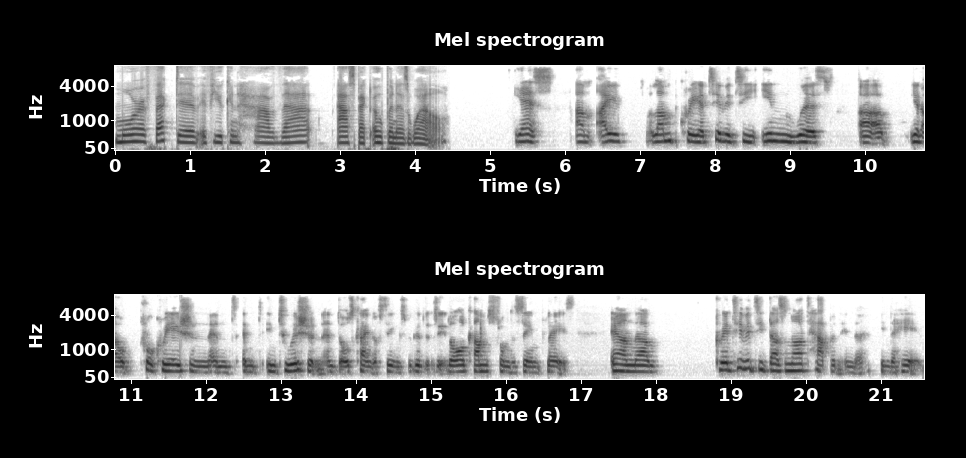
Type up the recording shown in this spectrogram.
more effective if you can have that aspect open as well. Yes. Um, I lump creativity in with uh, you know, procreation and, and intuition and those kind of things because it all comes from the same place. And um, creativity does not happen in the in the head.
